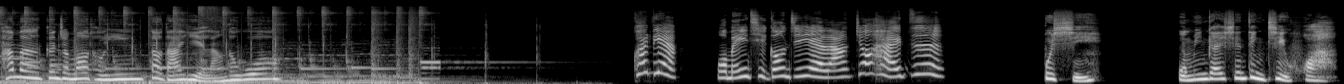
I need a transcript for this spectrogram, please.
他们跟着猫头鹰到达野狼的窝。快点，我们一起攻击野狼，救孩子！不行，我们应该先定计划，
